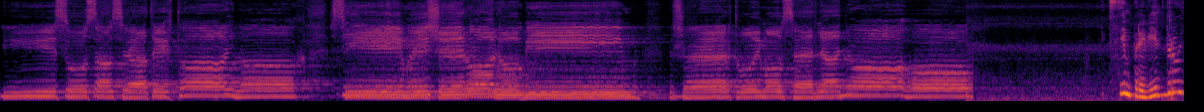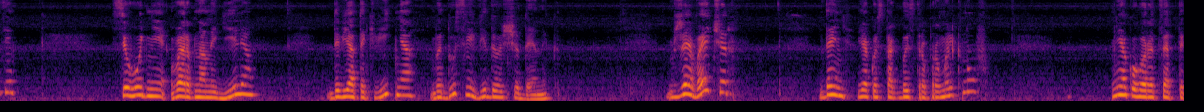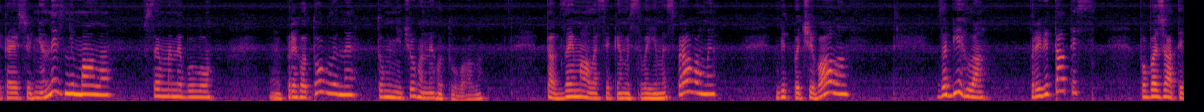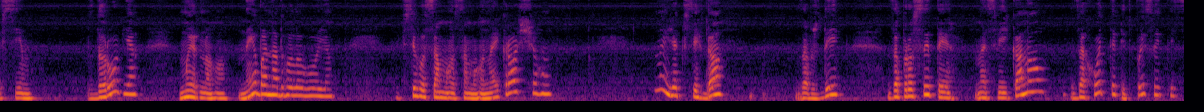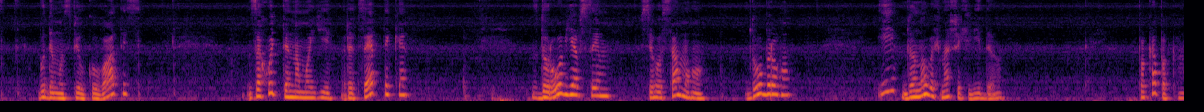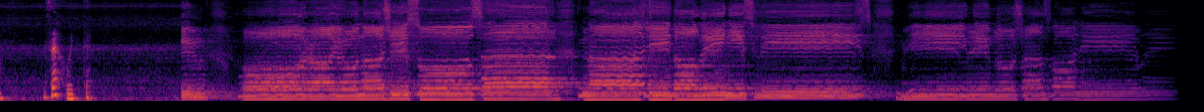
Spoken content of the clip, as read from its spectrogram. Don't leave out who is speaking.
Speaker 1: Ісуса в святих тайнах, всі ми щиро любім, жертвуймо все для нього.
Speaker 2: Всім привіт, друзі! Сьогодні вербна неділя, 9 квітня, веду свій відеощоденник. Вже вечір, день якось так швидко промелькнув. Ніякого рецептика я сьогодні не знімала. Все в мене було е, приготовлене, тому нічого не готувала. Так, займалася якимись своїми справами відпочивала, забігла привітатись, побажати всім здоров'я, мирного неба над головою, всього самого-самого найкращого. Ну, і як завжди, завжди запросити на свій канал. Заходьте, підписуйтесь, будемо спілкуватись. Заходьте на мої рецептики. Здоров'я всім, всього самого доброго і до нових наших відео. Пока-пока. Заходьте.
Speaker 1: О, раю наші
